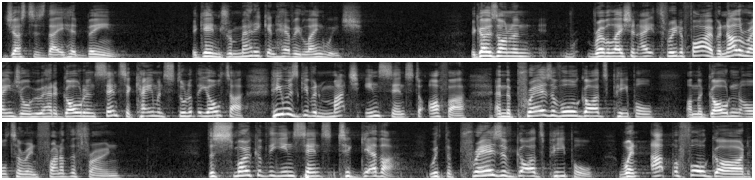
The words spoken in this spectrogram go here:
just as they had been. Again, dramatic and heavy language. It goes on in Revelation 8, 3 to 5. Another angel who had a golden censer came and stood at the altar. He was given much incense to offer, and the prayers of all God's people on the golden altar in front of the throne. The smoke of the incense, together with the prayers of God's people, went up before God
